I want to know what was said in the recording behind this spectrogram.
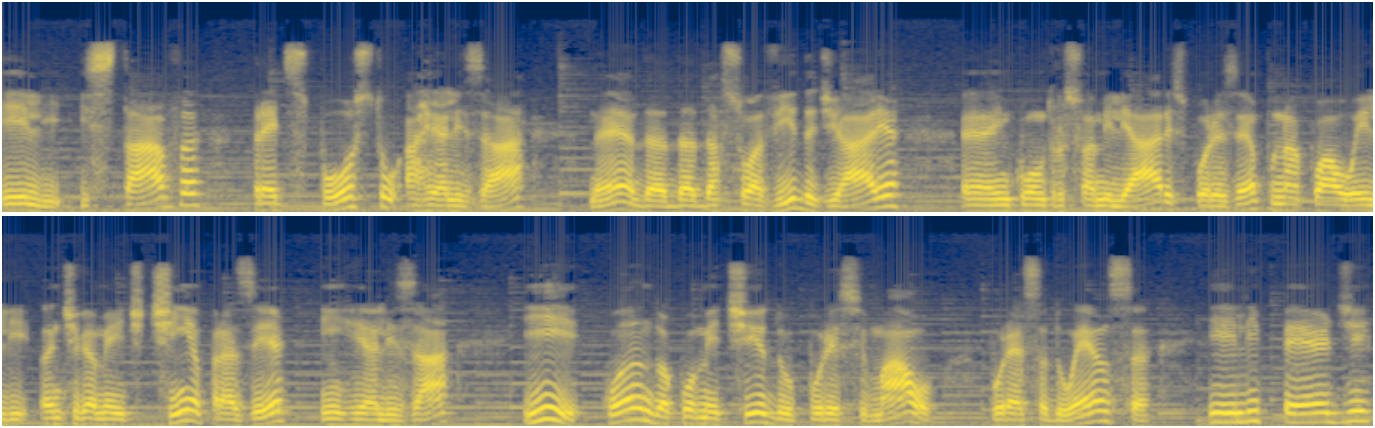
ele estava predisposto a realizar, né, da, da, da sua vida diária, é, encontros familiares, por exemplo, na qual ele antigamente tinha prazer em realizar, e quando acometido por esse mal, por essa doença, ele perde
